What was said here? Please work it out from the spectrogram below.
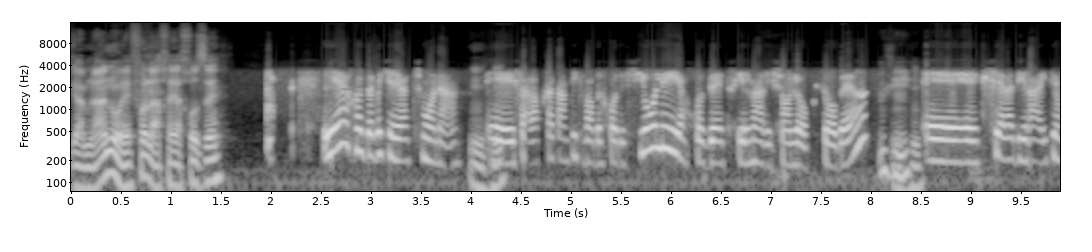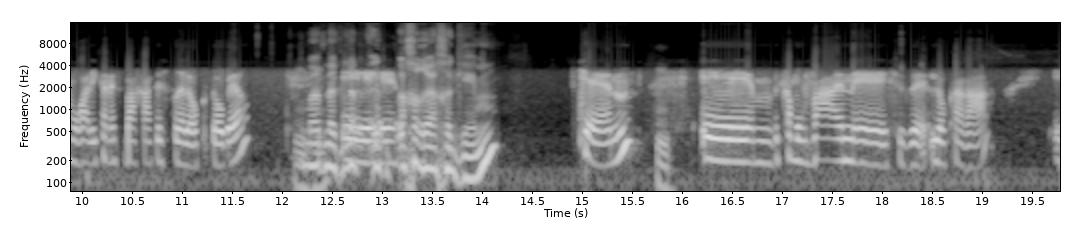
גם לנו, איפה לך היה חוזה? לי היה חוזה בקריית שמונה. אה, שעליו חתמתי כבר בחודש יולי, החוזה התחיל מהראשון לאוקטובר. אה, כשלדירה הייתי אמורה להיכנס ב-11 לאוקטובר. זאת אומרת, אה, אחרי החגים. כן, אה, וכמובן אה, שזה לא קרה. אה,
